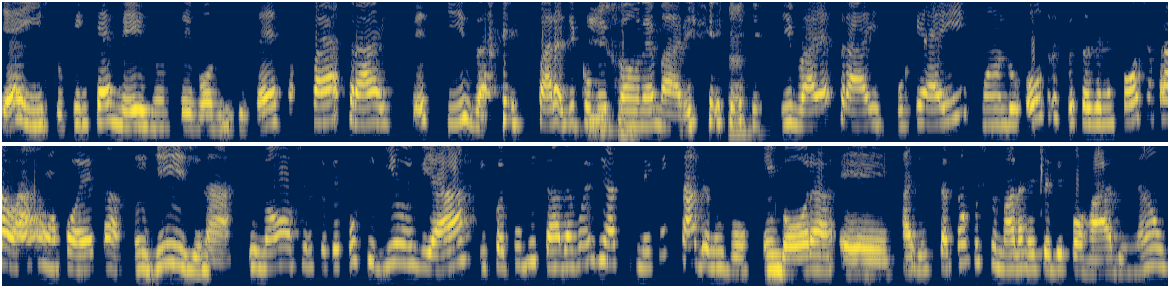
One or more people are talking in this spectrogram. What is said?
E é isso, quem quer mesmo ter vozes diversas, vai atrás pesquisa, para de comer Isso. pão, né, Mari? É. e vai atrás, porque aí quando outras pessoas dizem, poxa, para lá uma poeta indígena do norte, não sei o que, conseguiu enviar e foi publicada, vou enviar também, quem sabe eu não vou. Embora é, a gente está tão acostumado a receber porrada e não,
